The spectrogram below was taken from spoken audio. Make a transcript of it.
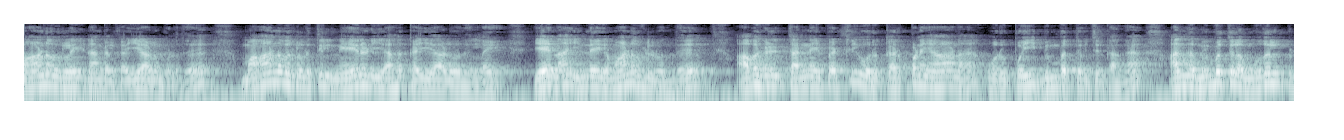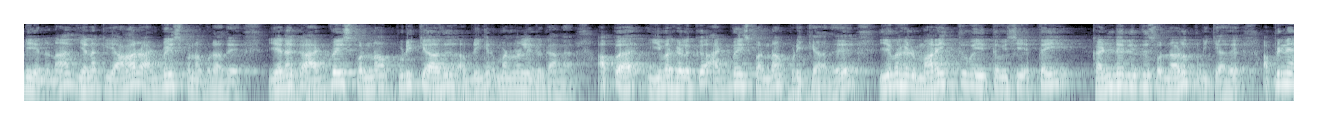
மாணவர்களை நாங்கள் கையாளும் பொழுது மாணவர்களிடத்தில் நேரடியாக கையாளுவதில்லை. ஏன்னா இன்றைய மாணவர்கள் வந்து அவர்கள் தன்னை பற்றி ஒரு கற்பனையான ஒரு பொய் பிம்பத்தை வச்சுருக்காங்க. அந்த பிம்பத்தில் முதல் பிடி என்னென்னா எனக்கு யாரும் அட்வைஸ் பண்ணக்கூடாது. எனக்கு அட்வைஸ் பண்ணால் பிடிக்காது அப்படிங்கிற மனநிலையில் இருக்காங்க. அப்போ இவர்களுக்கு அட்வைஸ் பண்ணால் பிடிக்காது. இவர்கள் மறைத்து வைத்த விஷயத்தை கண்டறிந்து சொன்னாலும் பிடிக்காது. அப்படின்னா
